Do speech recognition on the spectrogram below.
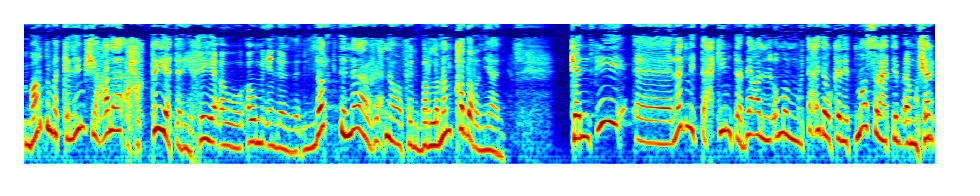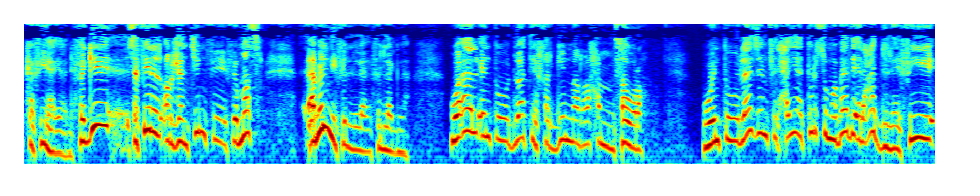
برضه ما اتكلمش على أحقية تاريخية أو أو لدرجة في- إحنا في البرلمان قدرا يعني. كان في آه، لجنة تحكيم تابعة للأمم المتحدة وكانت مصر هتبقى مشاركة فيها يعني. فجه سفير الأرجنتين في في مصر قابلني في في اللجنة وقال أنتوا دلوقتي خارجين من رحم ثورة. وانتوا لازم في الحقيقة ترسوا مبادئ العدل في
